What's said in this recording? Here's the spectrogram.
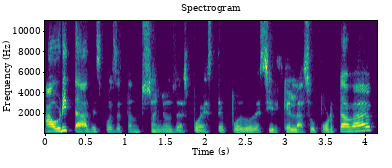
Ahorita, después de tantos años después, te puedo decir que la soportaba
